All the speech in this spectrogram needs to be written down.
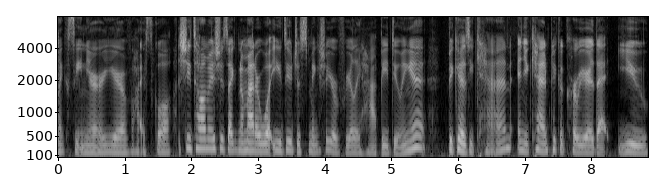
like senior year of high school, she told me she's like, no matter what you do, just make sure you're really happy doing it because you can, and you can pick a career that you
